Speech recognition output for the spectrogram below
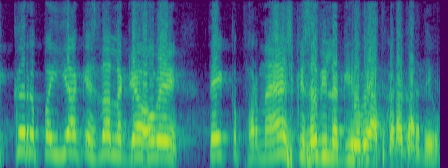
1 ਰੁਪਈਆ ਕਿਸ ਦਾ ਲੱਗਿਆ ਹੋਵੇ ਤੇ ਇੱਕ ਫਰਮਾਇਸ਼ ਕਿਸੇ ਦੀ ਲੱਗੀ ਹੋਵੇ, ਹੱਥ ਖੜਾ ਕਰ ਦਿਓ।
